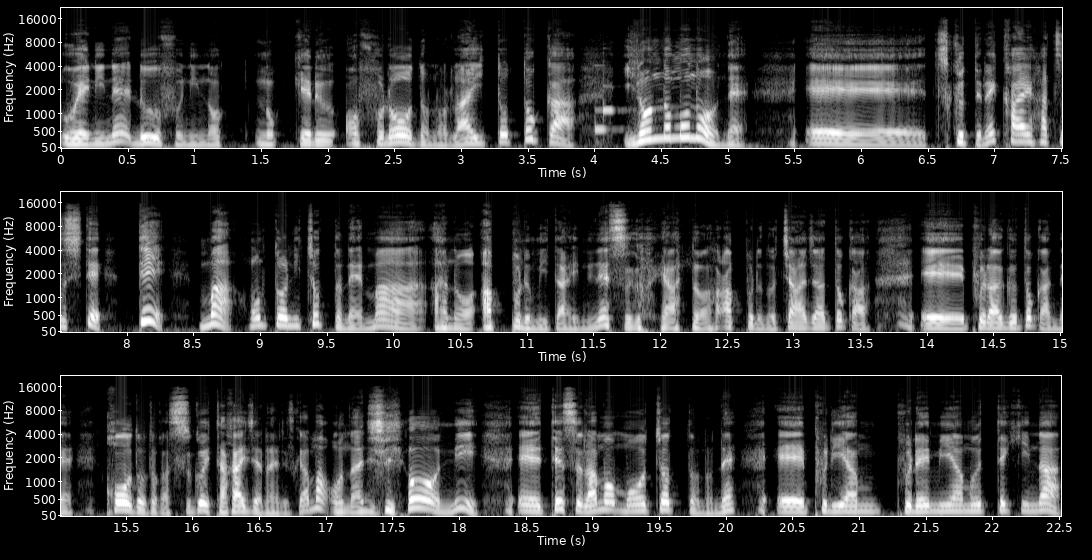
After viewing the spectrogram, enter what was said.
上にねルーフに乗っけるオフロードのライトとかいろんなものをね、えー、作ってね開発してでまあ本当にちょっとねまああのアップルみたいにねすごいあのアップルのチャージャーとか、えー、プラグとかねコードとかすごい高いじゃないですか。まあ同じように、えー、テスラももうちょっとのね、えー、プリアムプレミアム的な、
